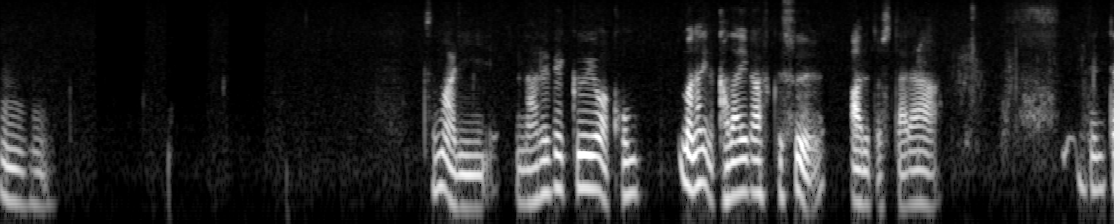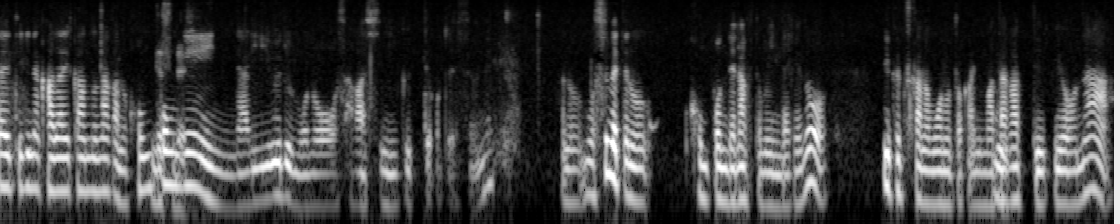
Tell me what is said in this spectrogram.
な。うんうんつまり、なるべく要はコン、まあ、何か課題が複数あるとしたら、全体的な課題感の中の根本原因になりうるものを探しに行くってことですよね。あのもう全ての根本でなくてもいいんだけど、いくつかのものとかにまたがっていくような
